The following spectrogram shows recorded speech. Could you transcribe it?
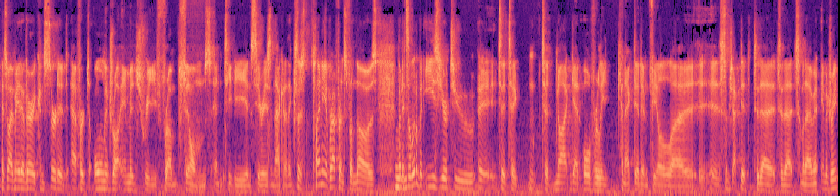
And so I made a very concerted effort to only draw imagery from films and TV and series and that kind of thing. Because there's plenty of reference from those, but it's a little bit easier to uh, to to to not get overly connected and feel uh, subjected to the to that some of that imagery.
